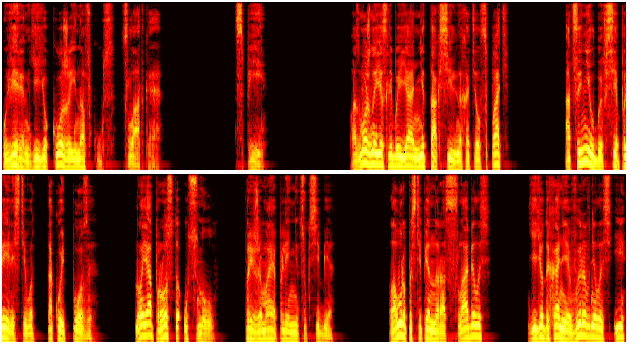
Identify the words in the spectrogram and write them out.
Уверен, ее кожа и на вкус сладкая. Спи. Возможно, если бы я не так сильно хотел спать, оценил бы все прелести вот такой позы. Но я просто уснул, прижимая пленницу к себе. Лаура постепенно расслабилась, ее дыхание выровнялось, и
